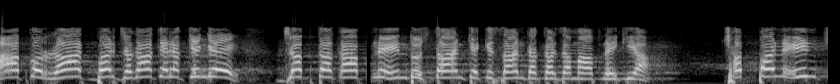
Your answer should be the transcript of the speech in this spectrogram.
आपको रात भर जगा के रखेंगे। जब तक आपने हिंदुस्तान के किसान का कर्जा माफ़ नहीं किया, छप्पन इंच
